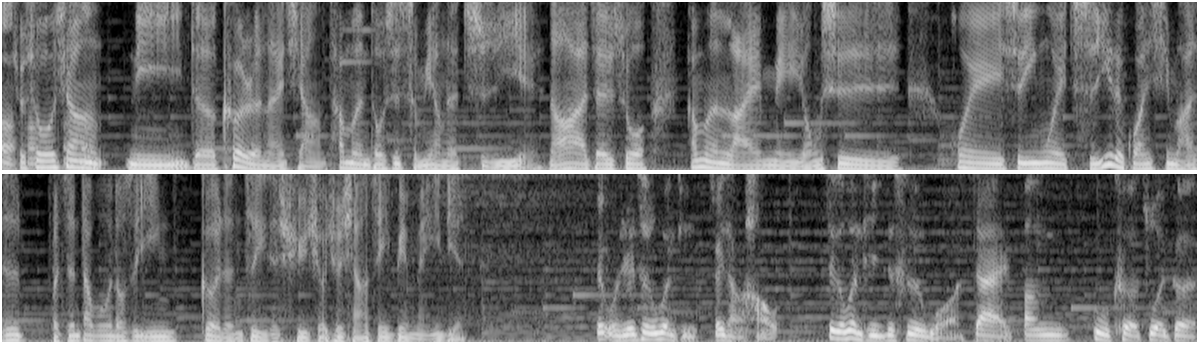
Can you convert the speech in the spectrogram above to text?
喔，就说像你的客人来讲，他们都是什么样的职业？然后还在说，他们来美容是会是因为职业的关系吗？还是本身大部分都是因个人自己的需求，就想要自己变美一点？对，我觉得这个问题非常好。这个问题就是我在帮顾客做一个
